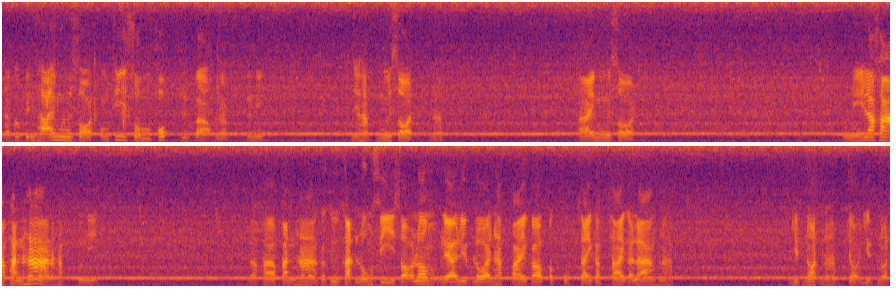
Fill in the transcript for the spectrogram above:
แล้วก็เป็นท้ายมือสอดของที่สมภพหรือเปล่านะครับตัวนี้เนี่ยครับมือสอดนะครับ ท้ายมือสอด ตัวนี้ราคาพันห้านะครับ ตัวนี้ ราคาพันห้าก็คือขัดลงสีเซาะร่องแล้วเรียบร้อยนะครับ ไปก็ประกบใส่กับท้ายกระลางนะครับ ยึดน็อตนะครับ เจาะยึดน็อต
